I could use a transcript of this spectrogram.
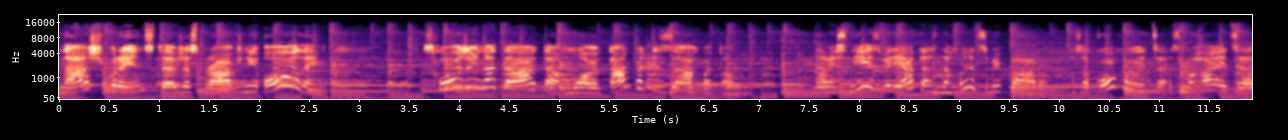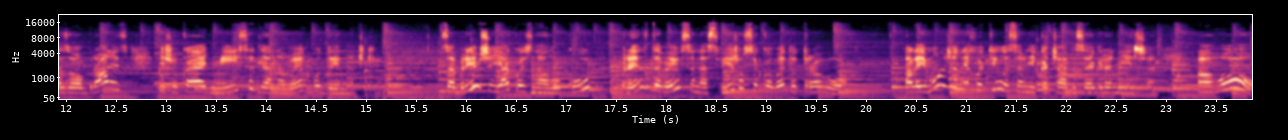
Наш принц це вже справжній олень. Схожий на тата, мовив тампер із захватом. Навесні звірята знаходять собі пару, закохуються, змагаються за обранець і шукають місця для нових будиночків. Забрівши якось на луку, принц дивився на свіжу соковиту траву. Але йому вже не хотілося в ній качатися, як раніше. Агоу!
